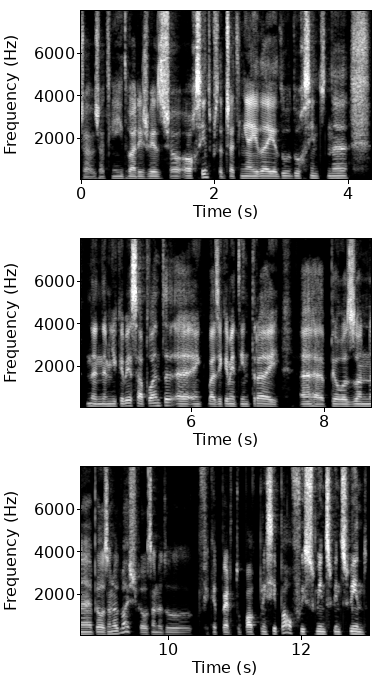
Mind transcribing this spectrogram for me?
já, já tinha ido várias vezes ao, ao recinto, portanto já tinha a ideia do, do recinto na, na, na, minha cabeça, à planta, uh, em que basicamente entrei uh, pela, zona, pela zona de baixo, pela zona do que fica perto do palco principal, fui subindo, subindo, subindo,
